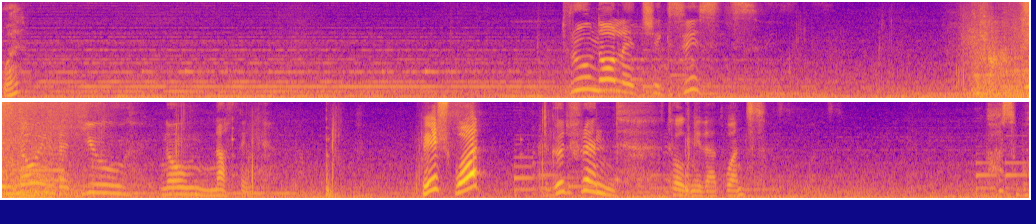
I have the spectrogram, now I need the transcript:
What? True knowledge exists. You know nothing. Bish, what? A good friend told me that once. Possible.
